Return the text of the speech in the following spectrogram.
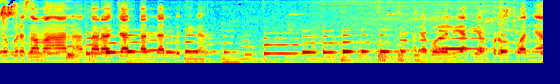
kebersamaan antara jantan dan betina. Anda boleh lihat yang perempuannya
